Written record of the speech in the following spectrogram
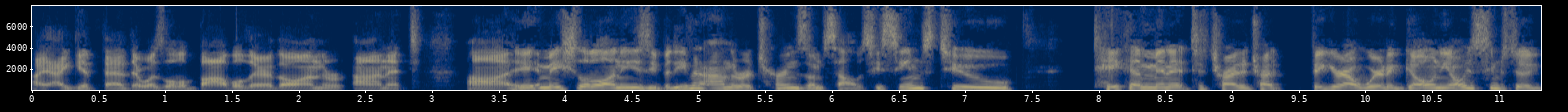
I, I, get that there was a little bobble there though on the on it. Uh, it, it makes you a little uneasy, but even on the returns themselves, he seems to take a minute to try to try figure out where to go. And he always seems to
